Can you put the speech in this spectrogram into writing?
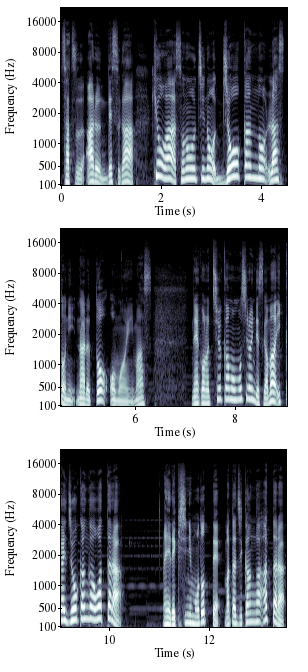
冊あるんですが今日はそのうちの上巻のラストになると思います。ねこの中巻も面白いんですがまあ一回上巻が終わったら、えー歴史に戻ってまた時間があったら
